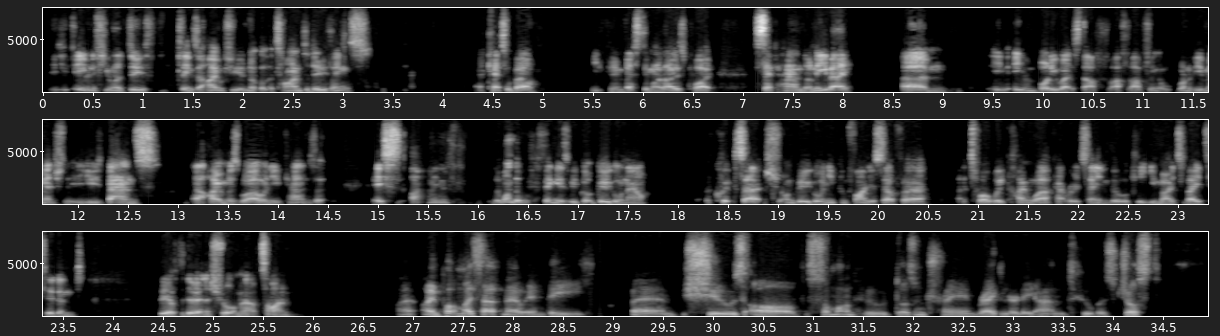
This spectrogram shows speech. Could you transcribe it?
even if you want to do things at home, so you've not got the time to do things, a kettlebell, you can invest in one of those quite secondhand on eBay. Um, even body weight stuff. I, th- I think one of you mentioned that you use bands at home as well when you can. So it's, I mean, the wonderful thing is we've got Google now. A quick search on Google, and you can find yourself a, a 12 week home workout routine that will keep you motivated and be able to do it in a short amount of time. I, I'm putting myself now in the um, shoes of someone who doesn't train regularly and who was just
